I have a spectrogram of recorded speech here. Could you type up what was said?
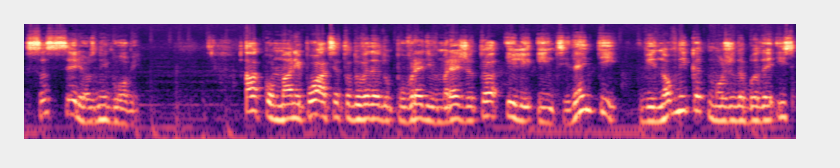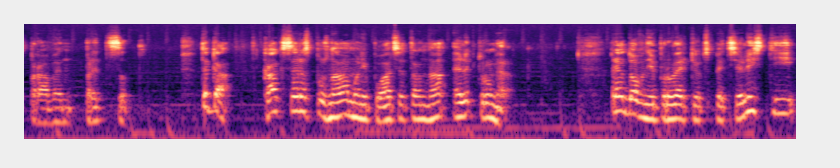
с сериозни глоби. Ако манипулацията доведе до повреди в мрежата или инциденти, виновникът може да бъде изправен пред съд. Така, как се разпознава манипулацията на електромера? Редовни проверки от специалисти,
